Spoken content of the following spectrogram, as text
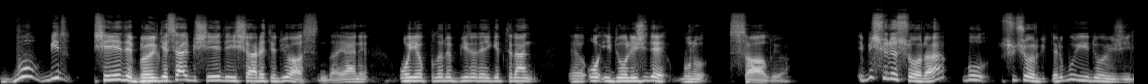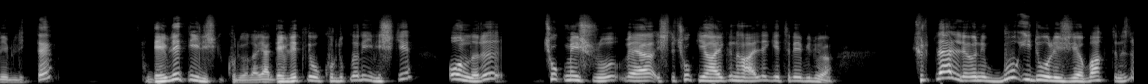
Bu bir şeye de bölgesel bir şeye de işaret ediyor aslında. Yani o yapıları bir araya getiren e, o ideoloji de bunu sağlıyor. E, bir süre sonra bu suç örgütleri bu ideolojiyle birlikte devletle ilişki kuruyorlar. Yani devletle o kurdukları ilişki onları çok meşru veya işte çok yaygın hale getirebiliyor. Kürtlerle hani bu ideolojiye baktığınızda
